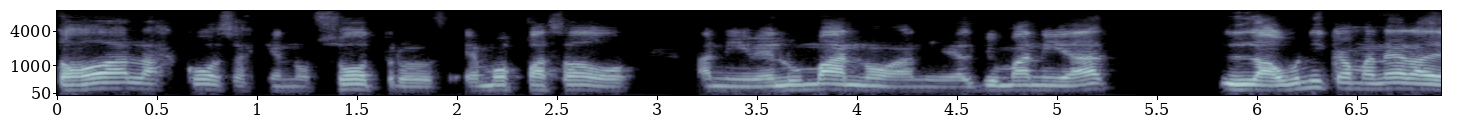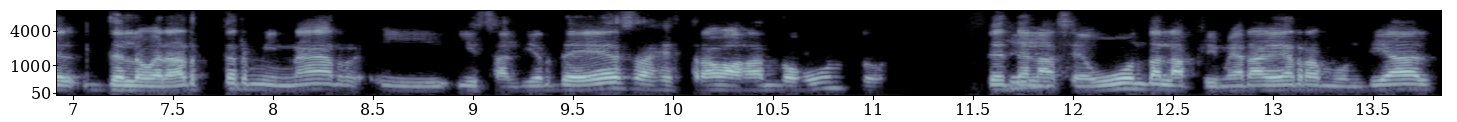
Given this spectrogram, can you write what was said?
todas las cosas que nosotros hemos pasado a nivel humano, a nivel de humanidad, la única manera de, lograr terminar y, salir de esas es trabajando juntos. Desde la Segunda, la Primera Guerra Mundial,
